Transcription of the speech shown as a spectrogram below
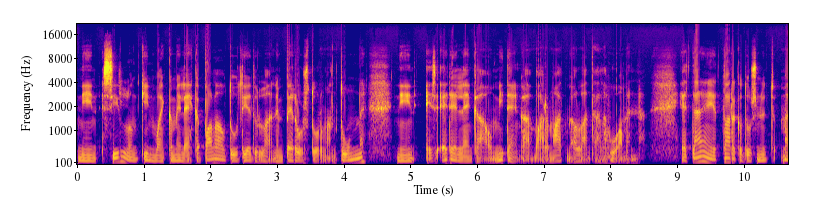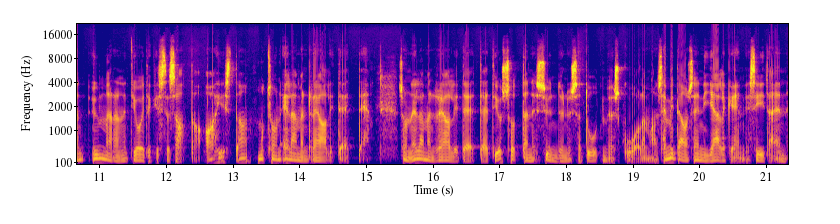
niin silloinkin, vaikka meille ehkä palautuu tietynlainen perusturvan tunne, niin ei se edelleenkään ole mitenkään varmaa, että me ollaan täällä huomenna. Ja tämä ei ole tarkoitus nyt, mä ymmärrän, että joitakin se saattaa ahistaa, mutta se on elämän realiteetteja. Se on elämän realiteetteja, että jos oot tänne syntynyt, sä tuut myös kuolemaan. Se mitä on sen jälkeen, niin siitä en,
